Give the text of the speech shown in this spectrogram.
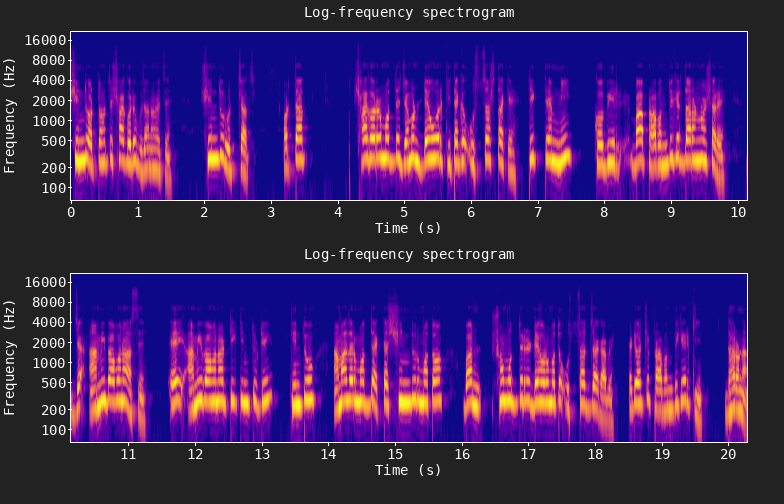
সিন্ধু অর্থ হচ্ছে সাগরে বোঝানো হয়েছে। সিন্ধুর উচ্ছ্বাস অর্থাৎ সাগরের মধ্যে যেমন ঢেউয়ের কি থাকে উচ্ছ্বাস থাকে, ঠিক তেমনি কবির বা প্রাবন্ধিকের ধারণা অনুসারে যে আমি ভাবনা আছে, এই আমি ভাবনাটি কিন্তু কিন্তু আমাদের মধ্যে একটা সিন্ধুর মতো বা সমুদ্রের ঢেউর মতো উচ্ছ্বাস জাগাবে। এটি হচ্ছে প্রাবন্ধিকের কি? ধারণা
